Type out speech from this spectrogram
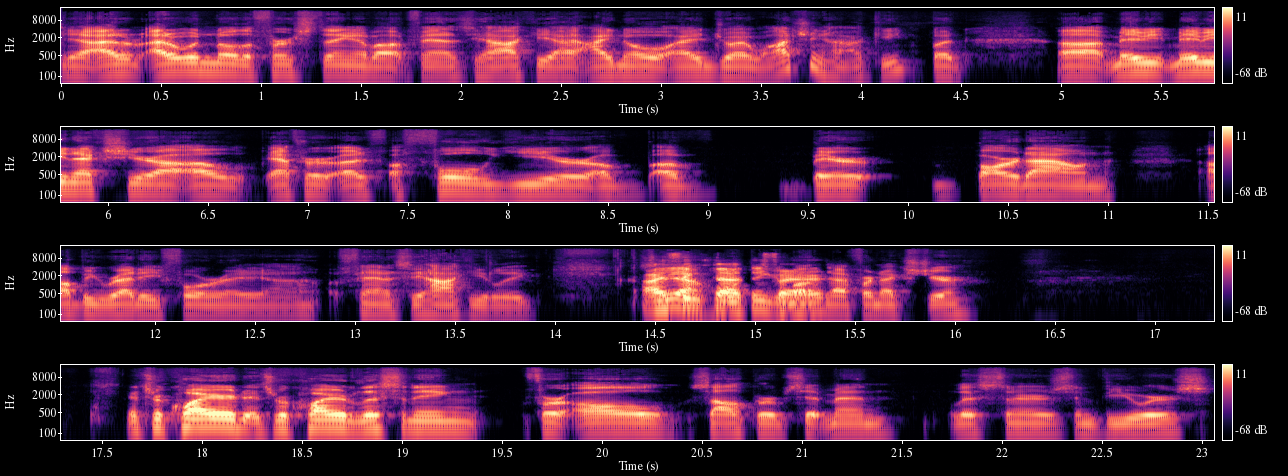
Yeah, I don't. I wouldn't know the first thing about fantasy hockey. I, I know I enjoy watching hockey, but uh, maybe maybe next year I'll after a, a, full year of of bear bar down, I'll be ready for a uh, fantasy hockey league. So, I yeah, think that's we'll think fair. about that for next year. It's required. It's required listening for all South Burbs Hitmen listeners and viewers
